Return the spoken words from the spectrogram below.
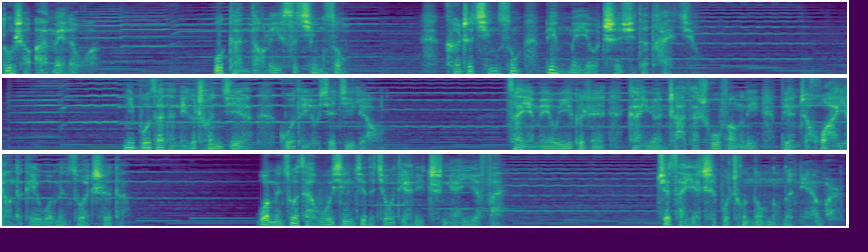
多少安慰了我，我感到了一丝轻松。可这轻松并没有持续的太久。你不在的那个春节过得有些寂寥，再也没有一个人甘愿扎在厨房里变着花样的给我们做吃的。我们坐在五星级的酒店里吃年夜饭，却再也吃不出浓浓的年味儿。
